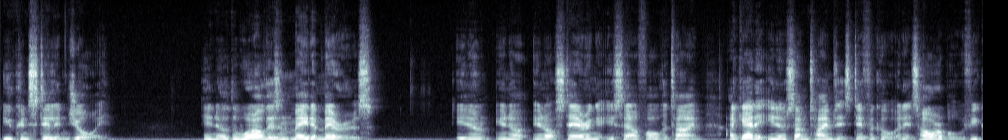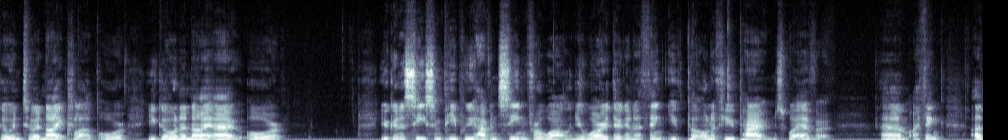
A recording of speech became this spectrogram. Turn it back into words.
you can still enjoy. You know the world isn't made of mirrors. You don't you're not you're not staring at yourself all the time. I get it you know sometimes it's difficult and it's horrible. If you go into a nightclub or you go on a night out or you're going to see some people you haven't seen for a while and you're worried they're going to think you've put on a few pounds whatever um, i think uh,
